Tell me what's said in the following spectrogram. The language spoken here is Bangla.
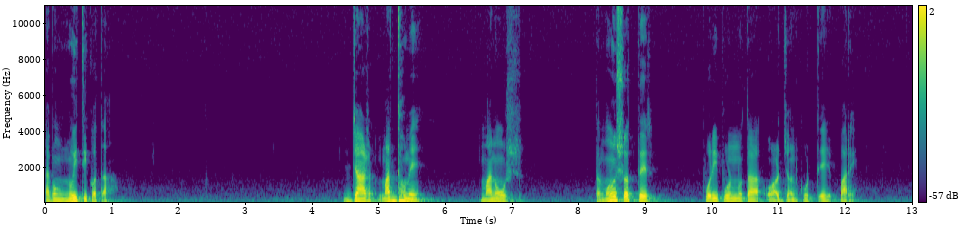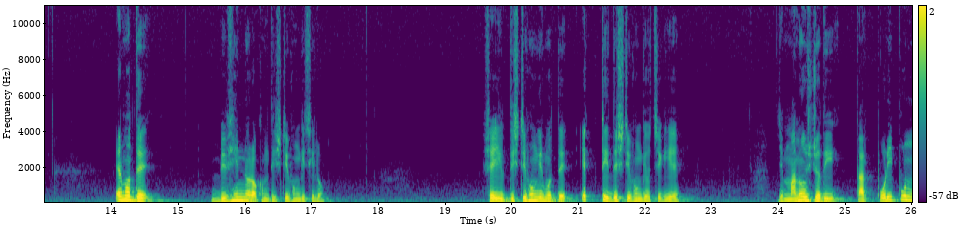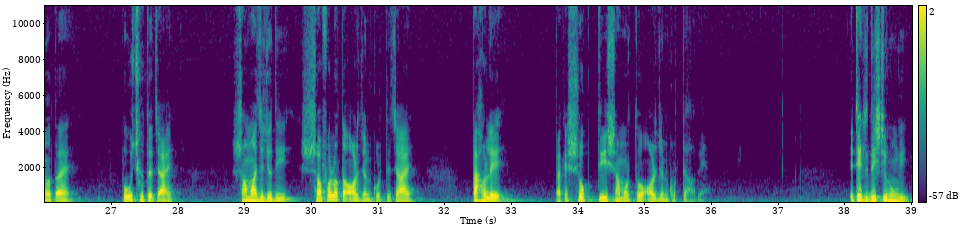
এবং নৈতিকতা যার মাধ্যমে মানুষ তার মনুষ্যত্বের পরিপূর্ণতা অর্জন করতে পারে। এর মধ্যে বিভিন্ন রকম দৃষ্টিভঙ্গি ছিল। সেই দৃষ্টিভঙ্গির মধ্যে একটি দৃষ্টিভঙ্গি হচ্ছে গিয়ে যে মানুষ যদি তার পরিপূর্ণতায় পৌঁছতে চায়, সমাজে যদি সফলতা অর্জন করতে চায়, তাহলে তাকে শক্তি, সামর্থ্য অর্জন করতে হবে। এটি একটি দৃষ্টিভঙ্গি।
